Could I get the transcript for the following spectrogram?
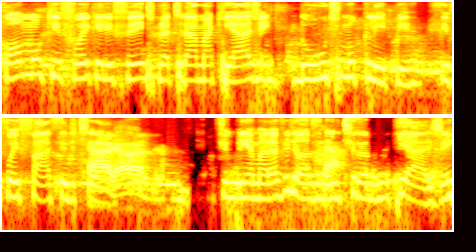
como que foi que ele fez pra tirar a maquiagem do último clipe. Se foi fácil de tirar. Caralho. Uma figurinha maravilhosa dele tirando a maquiagem.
